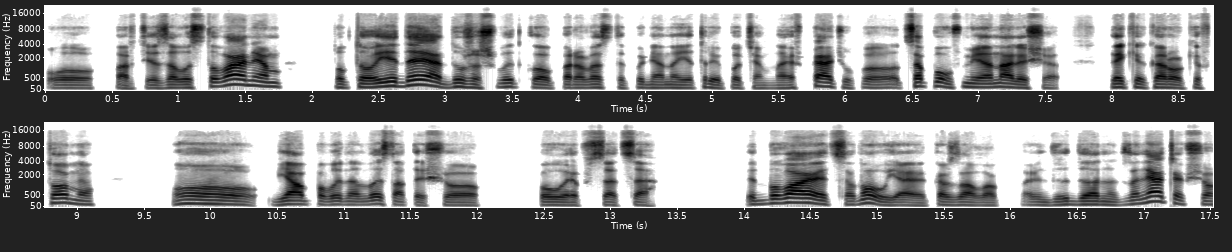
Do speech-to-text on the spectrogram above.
у партії за листуванням. Тобто ідея дуже швидко перевести коня на Е3, потім на F5. Це був мій аналіз ще декілька років тому. Ну, я повинен визнати, що коли все це відбувається, ну, я казав на індивідуальних заняттях, що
